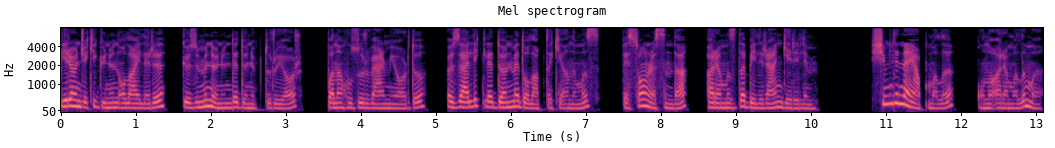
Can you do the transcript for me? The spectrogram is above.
Bir önceki günün olayları gözümün önünde dönüp duruyor, bana huzur vermiyordu, özellikle dönme dolaptaki anımız ve sonrasında aramızda beliren gerilim. Şimdi ne yapmalı? Onu aramalı mı?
